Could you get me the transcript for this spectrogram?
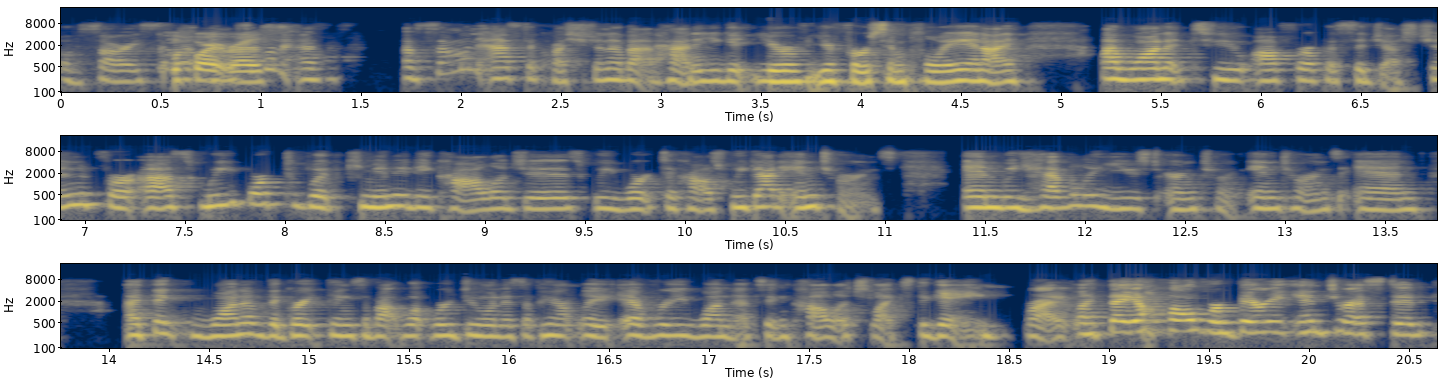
oh, sorry. Go for it, Rose. someone asked a question about how do you get your, your first employee, and I, I wanted to offer up a suggestion for us. We worked with community colleges, we worked to college, we got interns, and we heavily used intern, interns. And I think one of the great things about what we're doing is apparently everyone that's in college likes the game, right? Like they all were very interested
